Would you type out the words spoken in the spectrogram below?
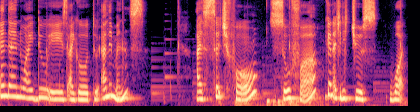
And then what I do is I go to elements. I search for sofa you can actually choose what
